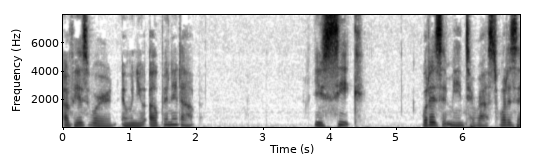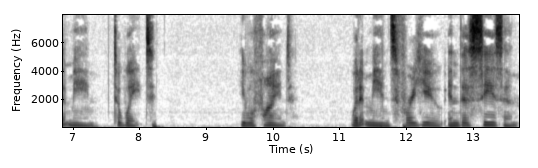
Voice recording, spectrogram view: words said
of His Word, and when you open it up, you seek what does it mean to rest? What does it mean to wait? You will find what it means for you in this season.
